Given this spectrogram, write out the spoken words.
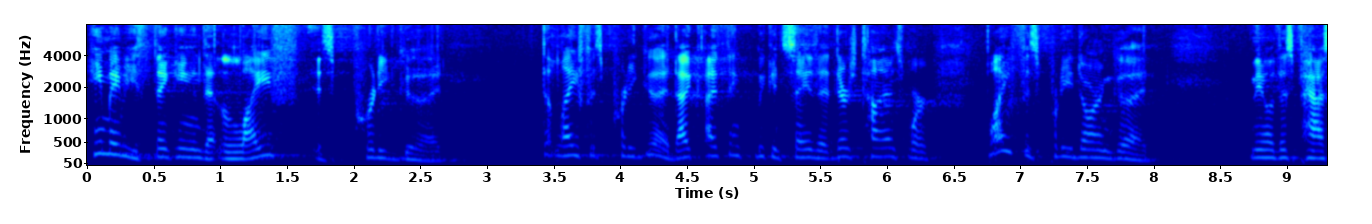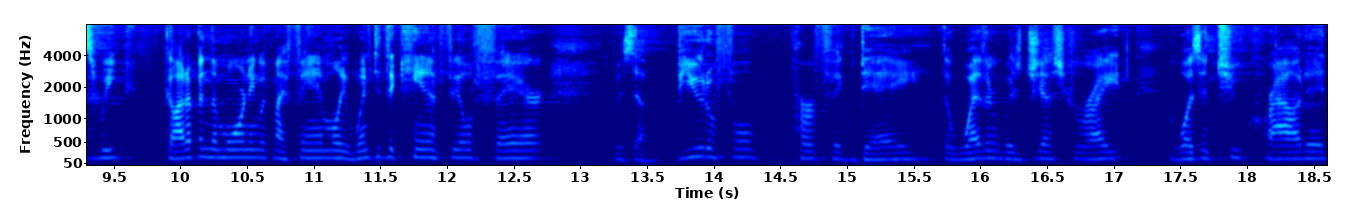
he may be thinking that life is pretty good. That life is pretty good. I, I think we can say that there's times where life is pretty darn good. You know, this past week, got up in the morning with my family, went to the Canfield Fair. It was a beautiful, perfect day. The weather was just right, it wasn't too crowded.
